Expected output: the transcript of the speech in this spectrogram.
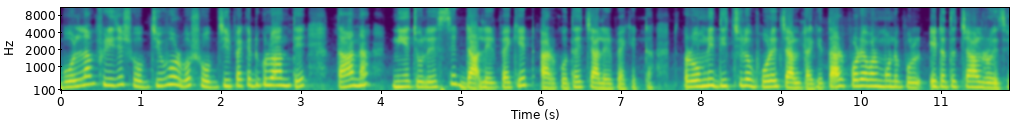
বললাম, ফ্রিজে সবজি ভরবো, সবজির প্যাকেটগুলো আনতে। তা না, নিয়ে চলে এসছে ডালের প্যাকেট আর কোথায় চালের প্যাকেটটা। আর অমনি দিচ্ছিল ভরে চালটাকে, তারপরে আমার মনে পড়ল, এটা তো চাল রয়েছে।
